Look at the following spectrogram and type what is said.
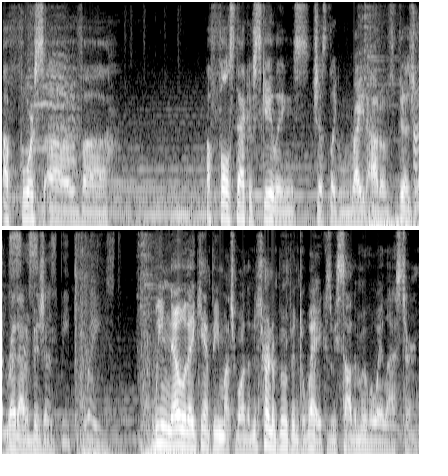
a force of uh, a full stack of Skaelings, just like right out of vision. Right out of vision. We know they can't be much more than a turn of movement away because we saw them move away last turn.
